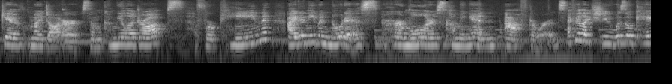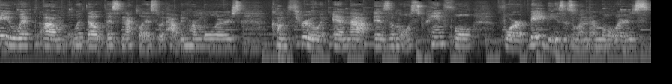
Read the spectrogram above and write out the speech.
give my daughter some Camilia drops for pain. I didn't even notice her molars coming in afterwards. I feel like she was okay with um, without this necklace, with having her molars come through and that is the most painful for babies is when their molars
